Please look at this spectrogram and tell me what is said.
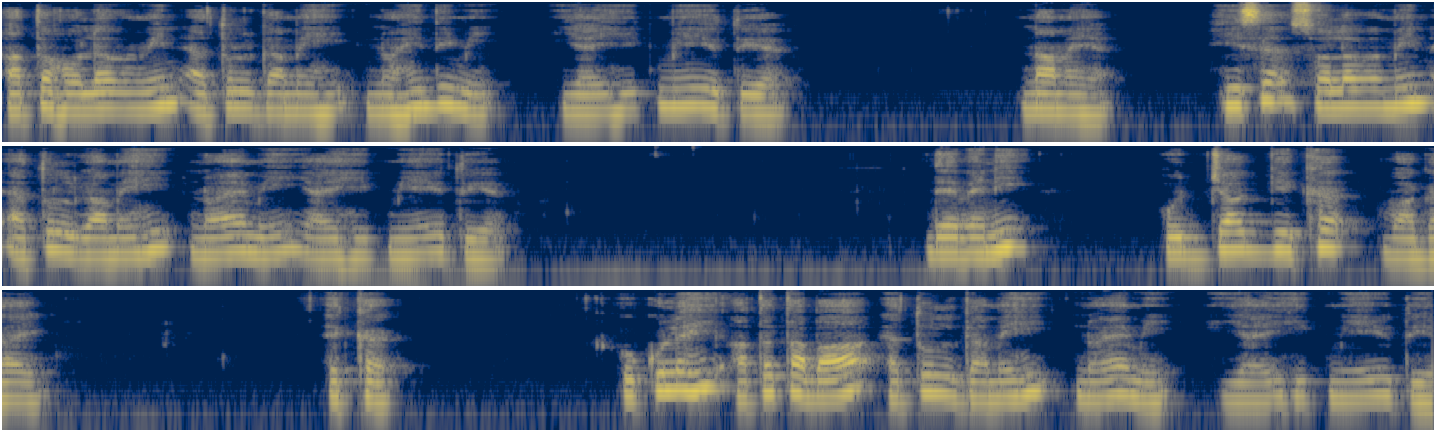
අත හොලවමින් ඇතුල් ගමෙහි නොහිඳිමි යයි හික්මිය යුතුය. 9. හිස සොලවමින් ඇතුල් ගමෙහි නොයමි යයි හික්මිය යුතුය. දෙවැනි උජ්ජග්ගික වගයි 1 උකුලෙහි අත තබා ඇතුල් ගමෙහි නොයමි යයි හික්මිය යුතුය.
